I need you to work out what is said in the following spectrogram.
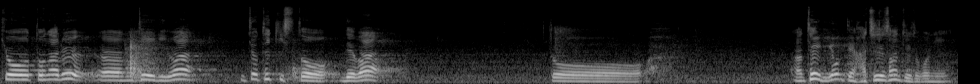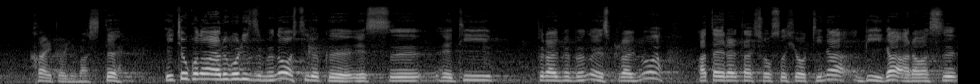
拠となるあの定理は、一応テキストでは、とあの定理4.83というところに書かれておりまして、一応このアルゴリズムの出力 S、t' プライム分の S' プライムは与えられた小数表記が B が表す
